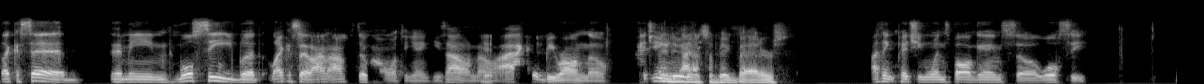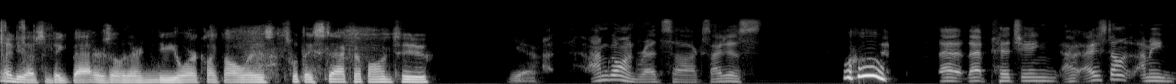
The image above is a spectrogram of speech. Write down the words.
like I said, I mean, we'll see. But like I said, I'm, I'm still going with the Yankees. I don't know. Yeah. I could be wrong though. Pitching, they Pitching, do I, got some big batters. I think pitching wins ball games. So we'll see. They do have some big batters over there in New York, like always. That's what they stack up on too. Yeah. I'm going Red Sox. I just Woohoo! that that pitching, I, I just don't. I mean,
